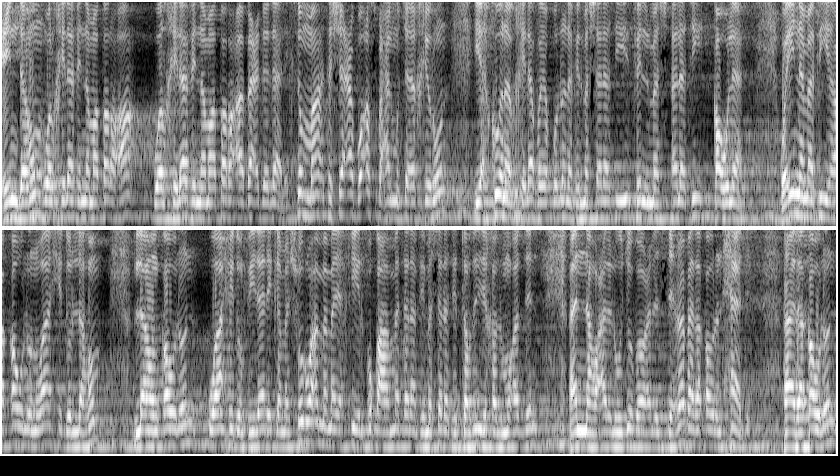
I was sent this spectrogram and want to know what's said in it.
عندهم والخلاف إنما طرأ والخلاف إنما طرأ بعد ذلك. ثم تشعب وأصبح المتأخرون يحكون الخلاف ويقولون في المسألة في المسألة قولان. وإنما فيها قول واحد لهم لهم قول واحد في ذلك مشهور. وأما ما يحكيه الفقهاء مثلا في مسألة الترديد خلف المؤذن أنه على الوجوب أو على الاستحباب هذا قول حادث هذا قول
